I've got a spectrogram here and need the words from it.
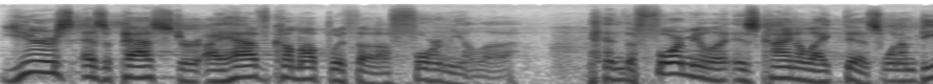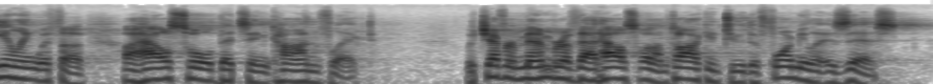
years as a pastor, I have come up with a formula. And the formula is kind of like this when I'm dealing with a, a household that's in conflict. Whichever member of that household I'm talking to, the formula is this.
